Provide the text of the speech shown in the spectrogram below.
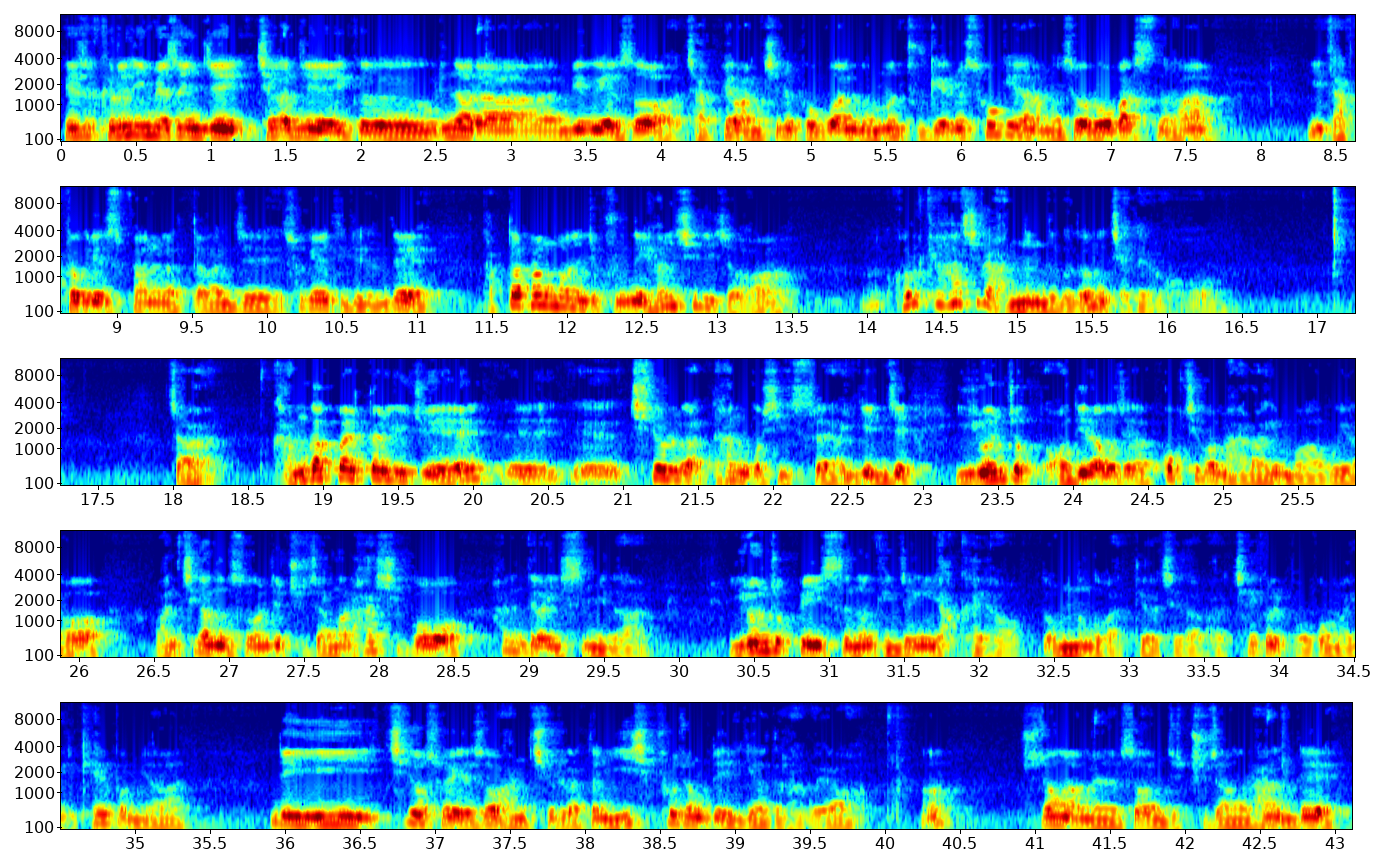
그래서 그런 의미에서 이제 제가 이제 그 우리나라 미국에서 자폐 완치를 보고한 논문 두 개를 소개하면서 로바스나 이 닥터 그린스판을 갖다가 이제 소개해 드리는데 답답한 거는 이제 국내 현실이죠. 그렇게 하지를 않는거든 제대로. 자 감각 발달 위주의 치료를 하는 곳이 있어요. 이게 이제 이론적 어디라고 제가 꼭 집어 말하긴 뭐하고요. 완치 가능성을 이제 주장을 하시고 하는 데가 있습니다. 이론적 베이스는 굉장히 약해요. 없는 것 같아요. 제가 책을 보고 막 이렇게 해보면. 근데 이 치료소에서 완치율을 갖다 20% 정도 얘기하더라고요. 어? 추정하면서 이제 주장을 하는데,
